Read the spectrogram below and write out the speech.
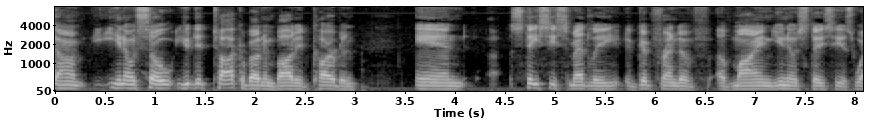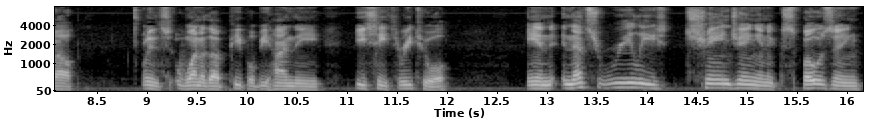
um, you know, so you did talk about embodied carbon, and Stacy Smedley, a good friend of, of mine, you know Stacy as well, is one of the people behind the EC3 tool. And, and that's really changing and exposing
